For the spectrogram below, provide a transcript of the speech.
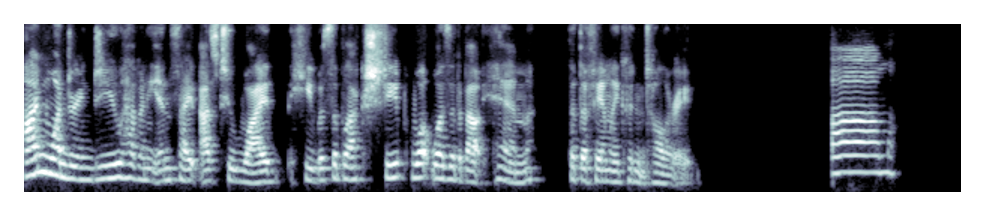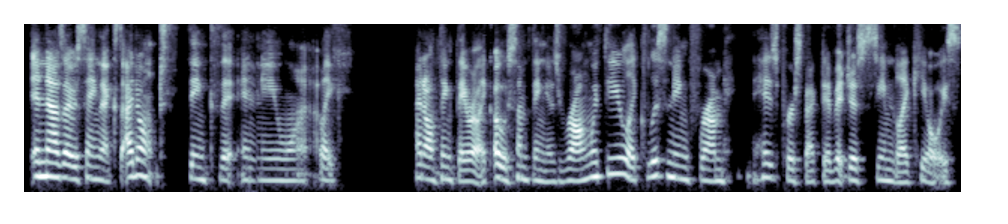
I'm wondering, do you have any insight as to why he was the black sheep? What was it about him that the family couldn't tolerate? Um, and as I was saying that, because I don't think that anyone like, I don't think they were like, oh, something is wrong with you. Like listening from his perspective, it just seemed like he always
